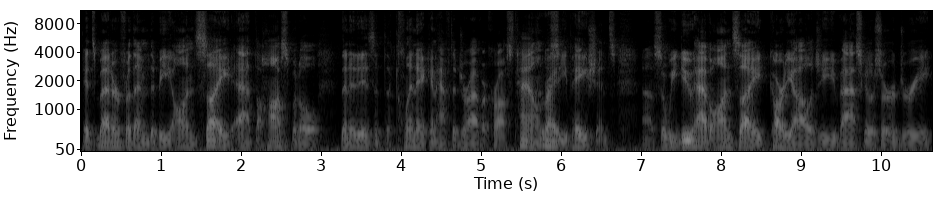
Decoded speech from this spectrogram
It's better for them to be on site at the hospital than it is at the clinic and have to drive across town to right. see patients. Uh, so we do have on site cardiology, vascular surgery,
